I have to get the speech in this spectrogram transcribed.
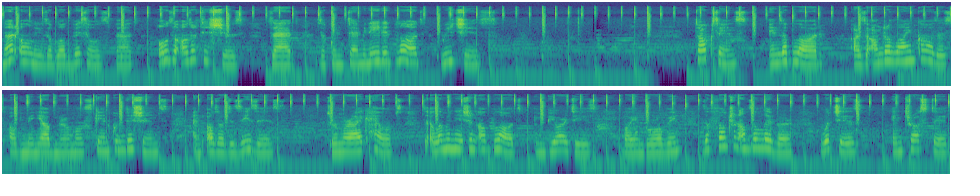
not only the blood vessels but all the other tissues that the contaminated blood reaches. Toxins in the blood are the underlying causes of many abnormal skin conditions and other diseases. Turmeric helps the elimination of blood impurities by improving the function of the liver, which is entrusted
